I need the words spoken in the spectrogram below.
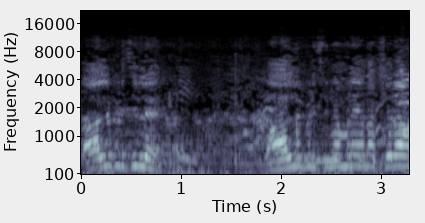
ദാലിനെ പിടിച്ചില്ലേ? ലാലിനെ പിടിച്ച് നമ്മൾ ഏതക്ഷരം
